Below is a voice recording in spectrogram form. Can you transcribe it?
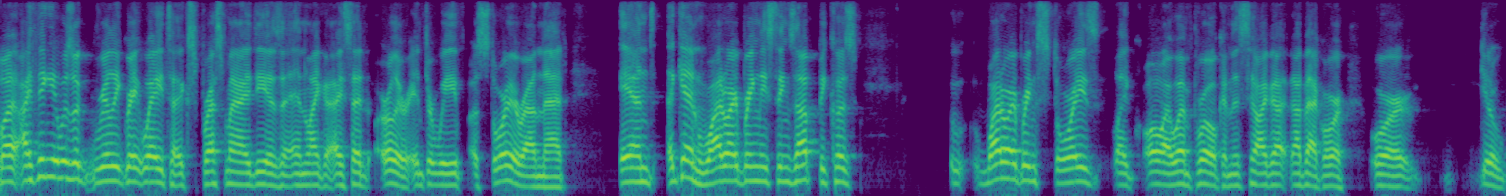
but I think it was a really great way to express my ideas and, like I said earlier, interweave a story around that. And again, why do I bring these things up? Because uh, why do I bring stories like, oh, I went broke and this is how I got, got back, or or you know,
